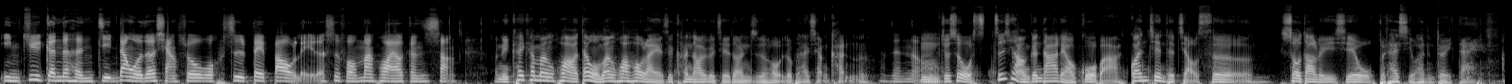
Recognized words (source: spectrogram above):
影剧跟得很紧，但我都想说我是被暴雷了，是否漫画要跟上？你可以看漫画，但我漫画后来也是看到一个阶段之后，我就不太想看了。真的，嗯，就是我之前好像跟大家聊过吧，关键的角色受到了一些我不太喜欢的对待。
